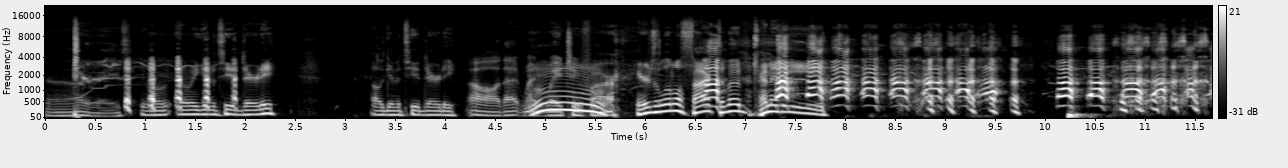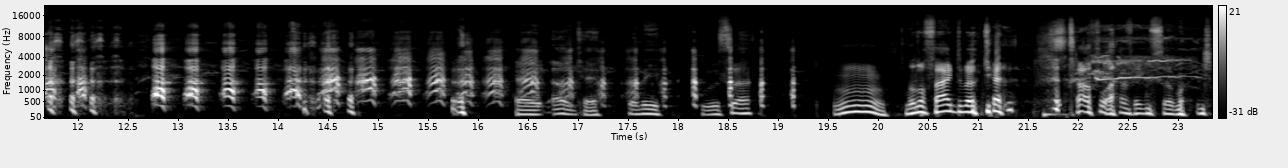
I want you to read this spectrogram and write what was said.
All right. you, want, you want me to give it to you dirty? I'll give it to you dirty. Oh, that went way too mm. far. Here's a little fact about Kennedy. All right, okay. Let me Wusa. Mm, little fact about Kennedy. Stop laughing so much.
